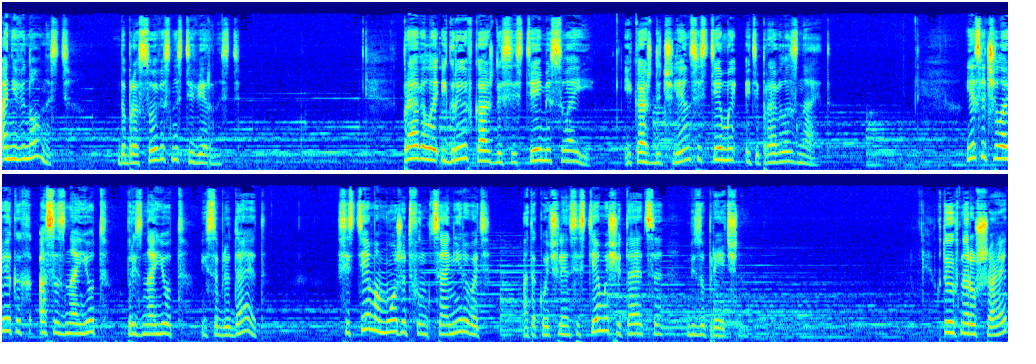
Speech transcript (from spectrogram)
а невиновность – добросовестность и верность. Правила игры в каждой системе свои, и каждый член системы эти правила знает. Если человек их осознает, признает и соблюдает – Система может функционировать, а такой член системы считается безупречным. Кто их нарушает,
